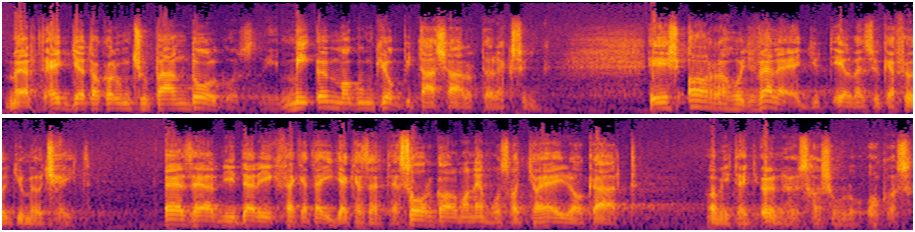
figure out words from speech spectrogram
Mert egyet akarunk csupán dolgozni, mi önmagunk jobbítására törekszünk és arra, hogy vele együtt élvezzük-e föld gyümölcseit. Ezernyi derék fekete igyekezete, szorgalma nem hozhatja helyre a kárt, amit egy önhöz hasonló okoz.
